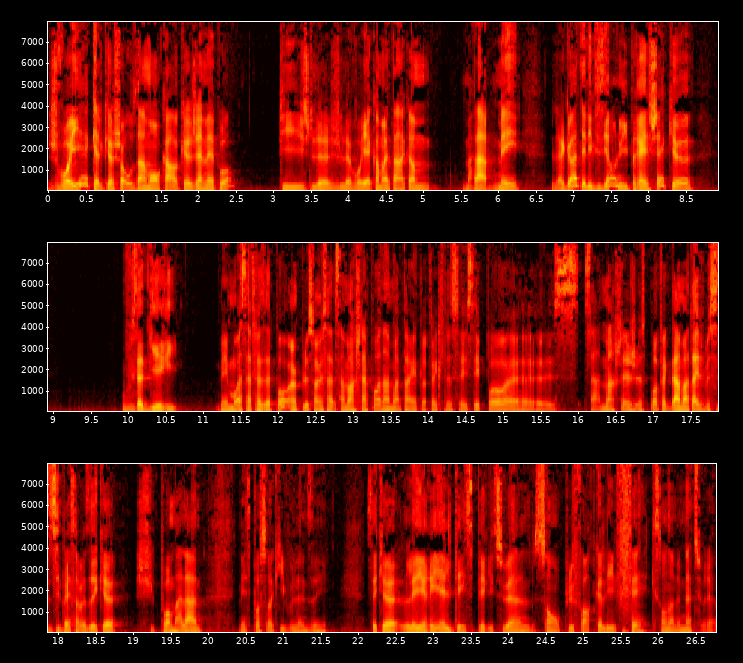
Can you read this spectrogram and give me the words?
Je voyais quelque chose dans mon corps que j'aimais pas, puis je le, voyais comme étant comme malade. Mais le gars à télévision, lui, prêchait que vous êtes guéri. Mais moi, ça faisait pas un plus un, ça, ça marchait pas dans ma tête. Là. Fait que là, c'est, pas, euh, ça marchait juste pas. Fait que dans ma tête, je me suis dit, ben ça veut dire que je suis pas malade. Mais c'est pas ça qu'il voulait dire. C'est que les réalités spirituelles sont plus fortes que les faits qui sont dans le naturel.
